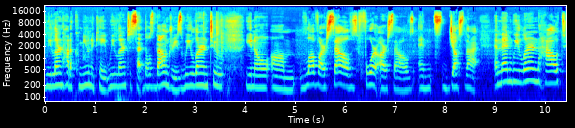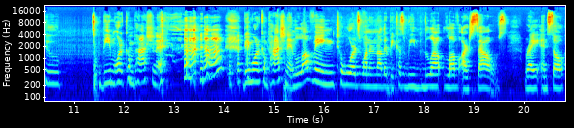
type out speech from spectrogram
We learn how to communicate. We learn to set those boundaries. We learn to, you know, um, love ourselves for ourselves and just that. And then we learn how to be more compassionate. be more compassionate and loving towards one another because we lo- love ourselves right? And so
